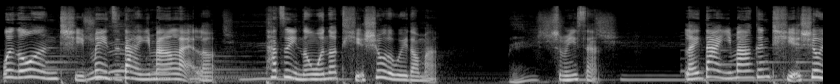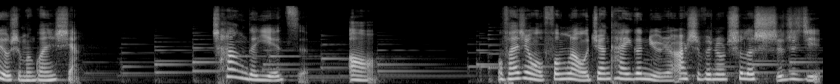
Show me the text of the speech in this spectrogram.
问个问题，妹子大姨妈来了，她自己能闻到铁锈的味道吗？什么意思啊？来大姨妈跟铁锈有什么关系啊？唱的椰子哦，我发现我疯了，我居然看一个女人二十分钟吃了十只鸡，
